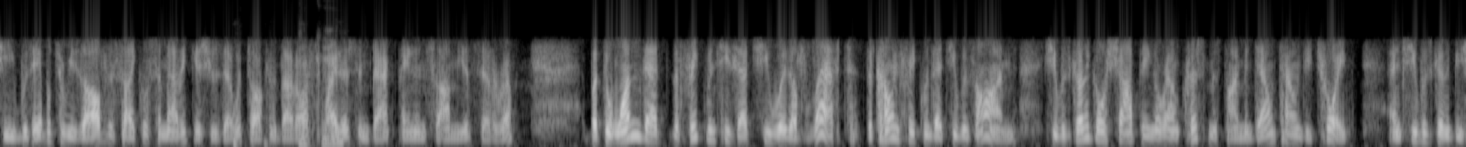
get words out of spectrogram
she was able to resolve the psychosomatic issues that we're talking about, arthritis and back pain, insomnia, etc. But the one that the frequency that she would have left, the current frequency that she was on, she was going to go shopping around Christmas time in downtown Detroit, and she was going to be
